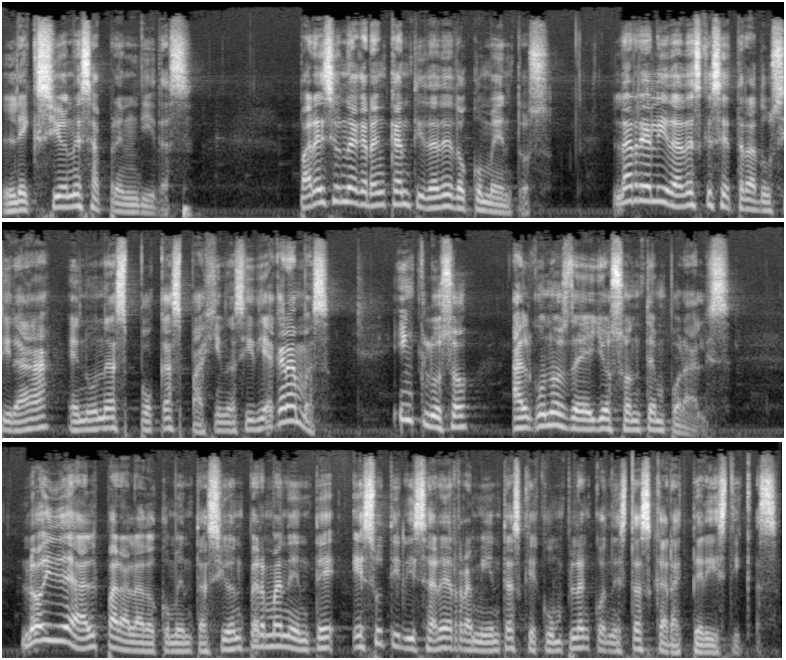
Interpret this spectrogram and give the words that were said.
lecciones aprendidas, Parece una gran cantidad de documentos. la realidad es que se traducirá en unas pocas páginas y diagramas. Incluso algunos de ellos son temporales. Lo ideal para la documentación permanente es utilizar herramientas que cumplan con estas características.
